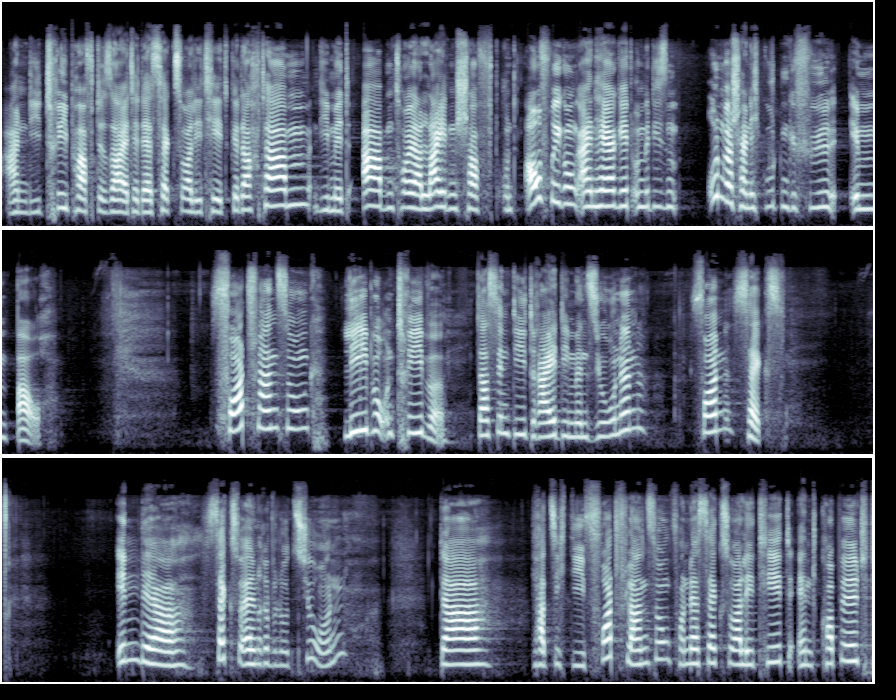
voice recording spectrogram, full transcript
an die triebhafte Seite der Sexualität gedacht haben, die mit Abenteuer, Leidenschaft und Aufregung einhergeht und mit diesem unwahrscheinlich guten Gefühl im Bauch. Fortpflanzung, Liebe und Triebe, das sind die drei Dimensionen von Sex. In der sexuellen Revolution, da hat sich die Fortpflanzung von der Sexualität entkoppelt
